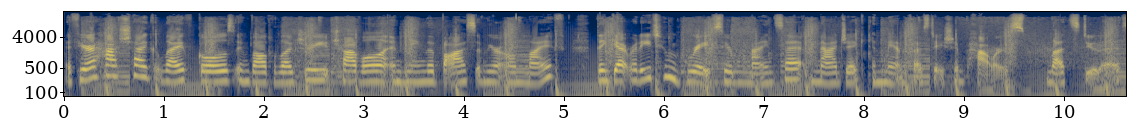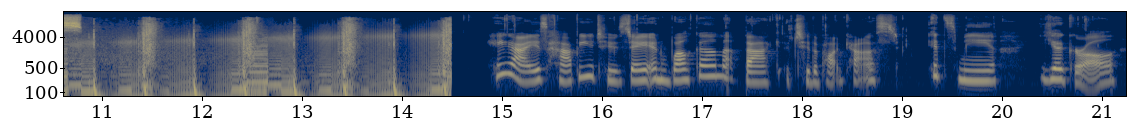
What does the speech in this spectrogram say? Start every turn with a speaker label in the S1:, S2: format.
S1: If your hashtag life goals involve luxury, travel, and being the boss of your own life, then get ready to embrace your mindset, magic, and manifestation powers. Let's do this. Hey guys, happy Tuesday and welcome back to the podcast. It's me, your girl.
